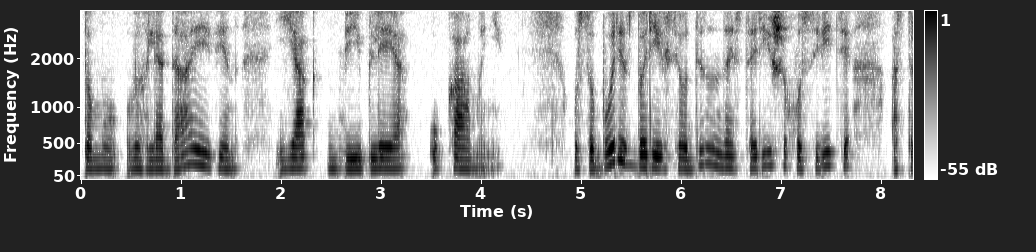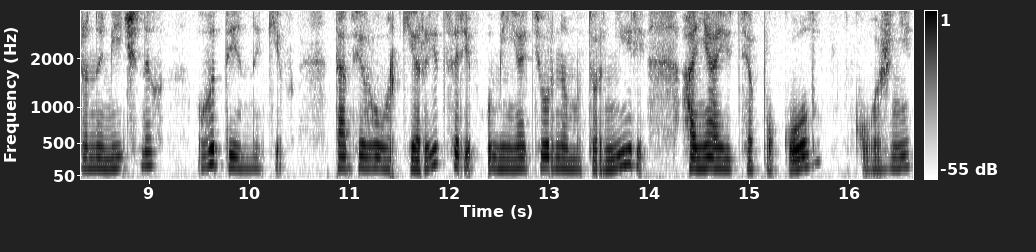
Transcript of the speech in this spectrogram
тому виглядає він як Біблія у камені. У соборі зберігся один з найстаріших у світі астрономічних годинників. Там фігурки рицарів у мініатюрному турнірі ганяються по колу кожні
